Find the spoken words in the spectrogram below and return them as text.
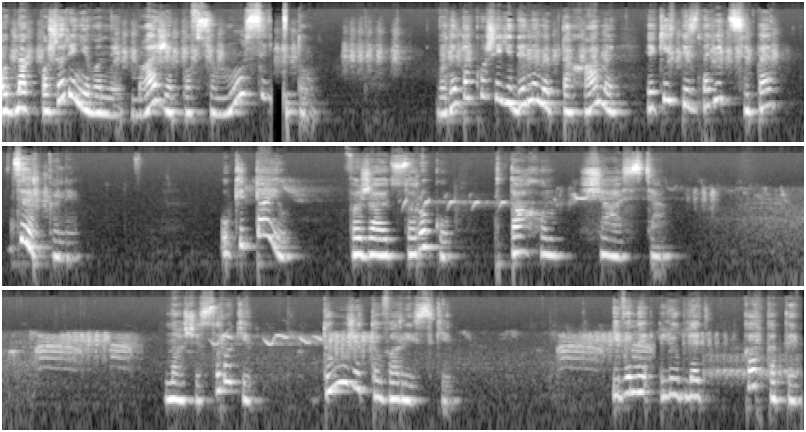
однак поширені вони майже по всьому світу. Вони також є єдиними птахами, які впізнають себе в дзеркалі. У Китаю вважають сороку птахом щастя. Наші сороки дуже товариські. І вони люблять каркати,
